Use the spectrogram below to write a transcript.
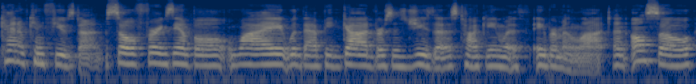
kind of confused on. So, for example, why would that be God versus Jesus talking with Abram and Lot? And also,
